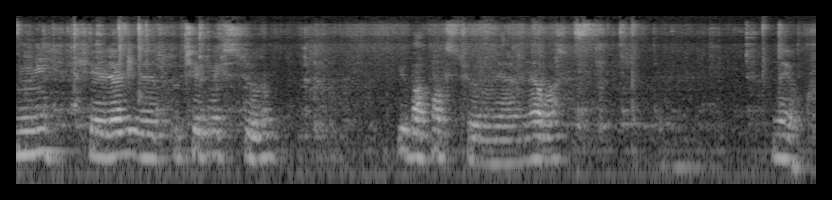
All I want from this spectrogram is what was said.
mini şeyler e, tutup çekmek istiyorum. Bir bakmak istiyorum yani ne var ne yok.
